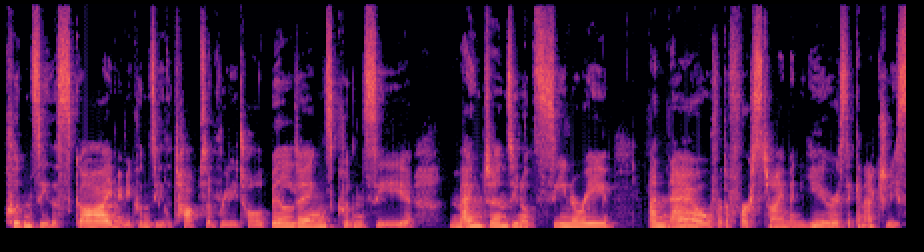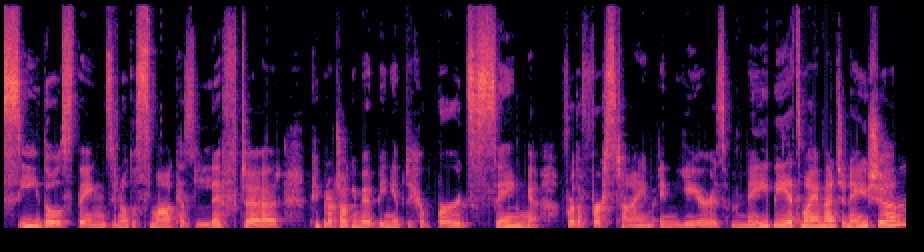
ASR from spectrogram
couldn't see the sky, maybe couldn't see the tops of really tall buildings, couldn't see mountains, you know, scenery. And now, for the first time in years, they can actually see those things. You know, the smog has lifted. People are talking about being able to hear birds sing for the first time in years. Maybe it's my imagination.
